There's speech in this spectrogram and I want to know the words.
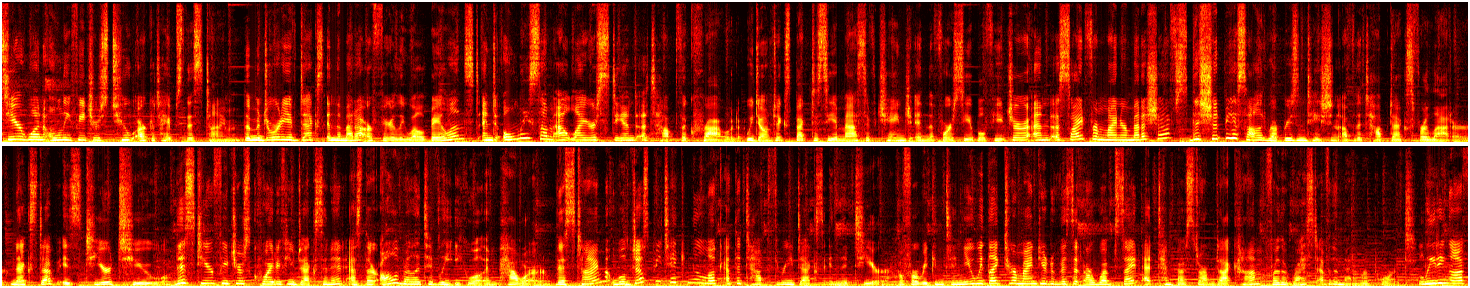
Tier 1 only features two archetypes this time. The majority of decks in the meta are fairly well balanced, and only some outliers stand atop the crowd. We don't expect to see a massive change in the foreseeable future, and aside from minor meta shifts, this should be a solid representation of the top decks for ladder. Next up is Tier 2. This tier features quite a few decks in it as they're all relatively equal in power. This time, we'll just be taking a look at the top three decks in the tier. Before we continue, we'd like to remind you to visit our website at tempostorm.com for the rest of the meta report. Leading off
